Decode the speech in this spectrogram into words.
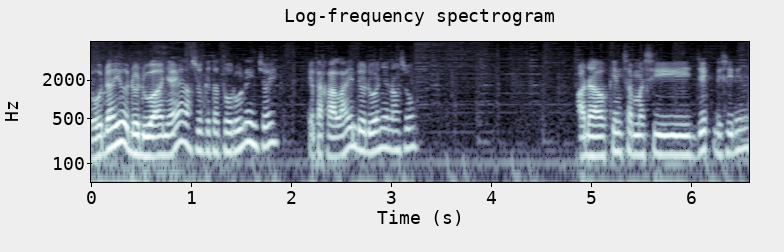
Yaudah yuk, dua-duanya ya langsung kita turunin coy. Kita kalahin dua-duanya langsung. Ada Hawkins sama si Jack di sini.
